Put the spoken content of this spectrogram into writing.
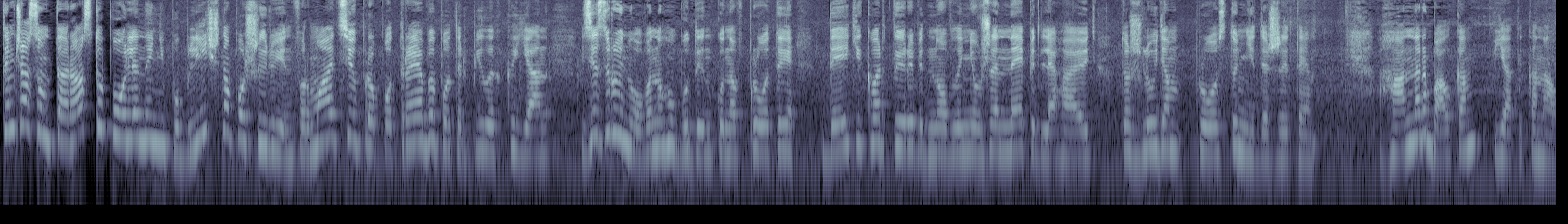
Тим часом Тарас Тополя нині публічно поширює інформацію про потреби потерпілих киян зі зруйнованого будинку навпроти. Деякі квартири відновленню вже не підлягають, тож людям просто ніде жити. Ганна Рибалка, п'ятий канал.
